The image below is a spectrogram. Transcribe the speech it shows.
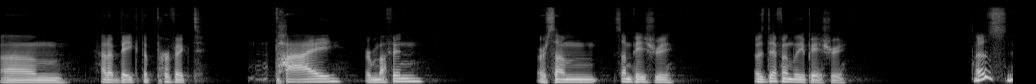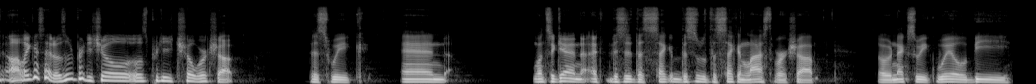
um, how to bake the perfect pie or muffin or some some pastry. It was definitely a pastry. It was uh, like I said, it was a pretty chill. It was a pretty chill workshop this week, and once again, I, this is the second. This was the second last workshop, so next week will be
